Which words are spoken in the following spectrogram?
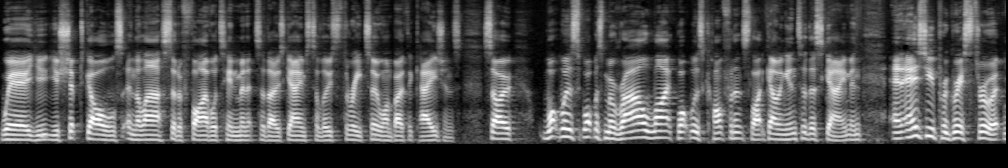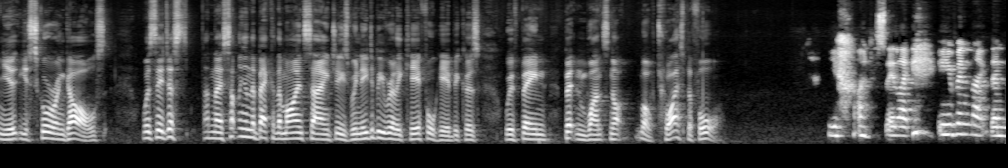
where you, you shipped goals in the last sort of five or ten minutes of those games to lose 3-2 on both occasions. So what was what was morale like? What was confidence like going into this game? And and as you progress through it and you, you're scoring goals, was there just, I don't know, something in the back of the mind saying, geez, we need to be really careful here because we've been bitten once, not, well, twice before? Yeah, honestly, like even like then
